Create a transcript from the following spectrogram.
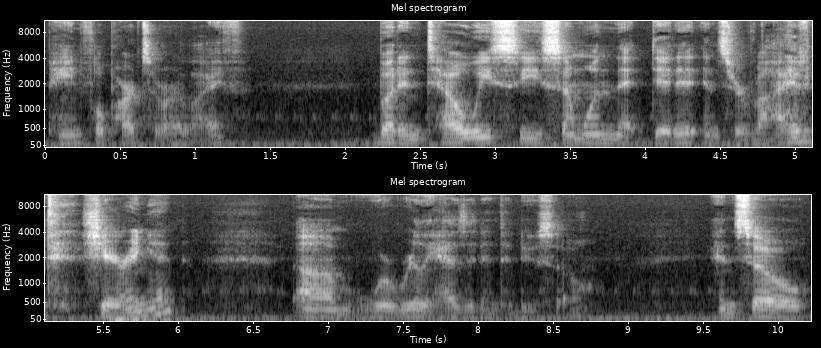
painful parts of our life. But until we see someone that did it and survived sharing it, um, we're really hesitant to do so. And so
